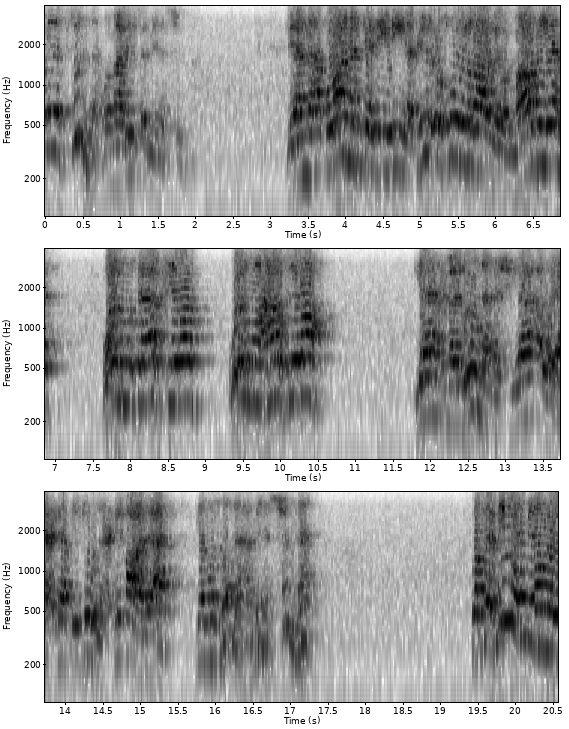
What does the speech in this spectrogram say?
من السنة وما ليس من السنة. لأن أقواما كثيرين في العصور الغابرة الماضية والمتأخرة والمعاصرة يعملون أشياء ويعتقدون اعتقادات يظنونها من السنة. وكثير منهم لو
